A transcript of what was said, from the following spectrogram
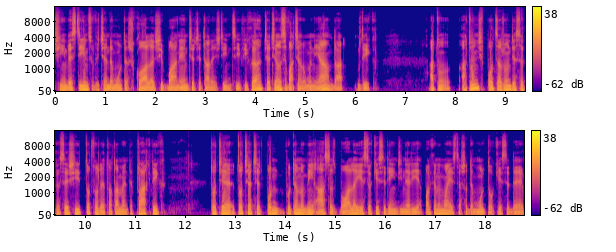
și investind suficient de multă școală și bani în cercetare științifică, ceea ce nu se face în România, dar zic, atunci, atunci poți ajunge să găsești și tot felul de tratamente. Practic, tot, ce, tot ceea ce putem numi astăzi boală este o chestie de inginerie. Parcă nu mai este așa de mult o chestie de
